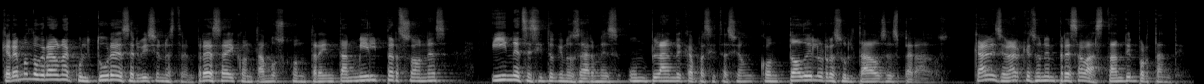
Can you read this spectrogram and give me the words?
queremos lograr una cultura de servicio en nuestra empresa y contamos con 30 mil personas y necesito que nos armes un plan de capacitación con todos los resultados esperados. Cabe mencionar que es una empresa bastante importante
